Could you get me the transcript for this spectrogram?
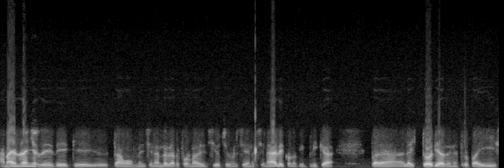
además en un año de, que estábamos mencionando la reforma de 18 universidades nacionales, con lo que implica para la historia de nuestro país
